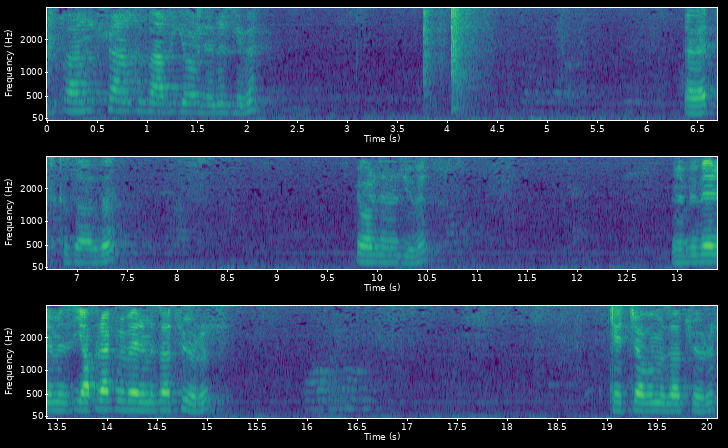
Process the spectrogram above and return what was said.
Sucuklarımız şu an kızardı gördüğünüz gibi. Evet kızardı. Gördüğünüz gibi. Biberimiz, yaprak biberimizi atıyoruz. Ketçabımızı atıyoruz.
